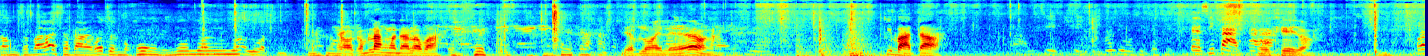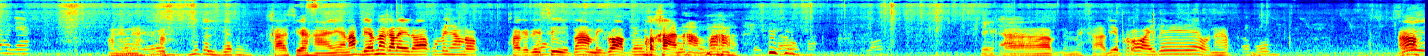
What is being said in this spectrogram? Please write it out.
ทำสบายสบายว่าเป็นบกฮงโยนโยนโยนลวดนี่เอากำลังมาแล้วเราวะ เรียบร้อยแล้วนะครับกี่บาทจ้าสามสิบสี่สิบห้าสิบหกสิบเจ็ดสิบแปดสิบบาทค่ะโอเคจ้ะเพราะอันเนี้ยอันนี้นะยุติเรียนค่าเสียหายนับเหรียญมากอะไรดอกก็เป็นหยังดอกคอยก็ได้ซื้อน้ำอีกรอบนึงเพราะค่าน้ำมาเป็นเจ้ามาโอเคครับเห็นไหมครับเรียบร้อยแล้วนะครับครับผมเอ้าใส่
